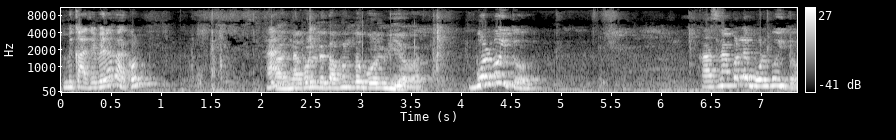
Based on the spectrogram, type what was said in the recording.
তুমি কাজে বেরোবো এখন? হ্যাঁ? কাজ না করলে তখন তো বলবি আবার। বলবোই তো। কাজ না করলে বলবোই তো।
